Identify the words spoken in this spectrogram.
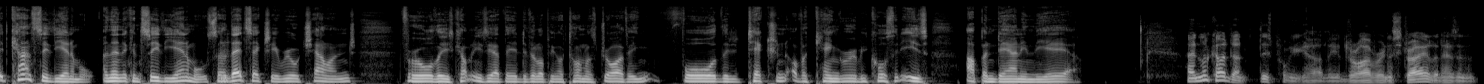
it can't see the animal, and then it can see the animal. So mm. that's actually a real challenge for all these companies out there developing autonomous driving for the detection of a kangaroo because it is up and down in the air. And look, I don't. There's probably hardly a driver in Australia that hasn't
